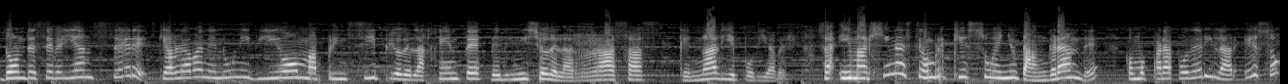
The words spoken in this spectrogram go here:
donde se veían seres que hablaban en un idioma principio de la gente del inicio de las razas que nadie podía ver. O sea, imagina este hombre qué sueño tan grande como para poder hilar eso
